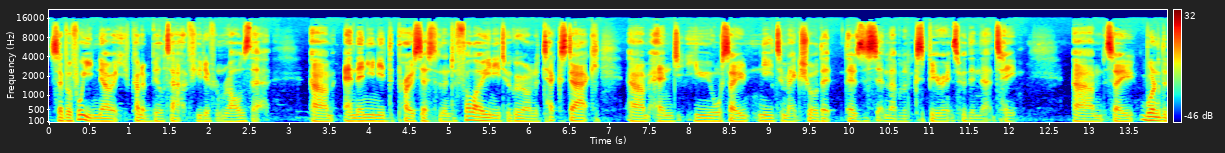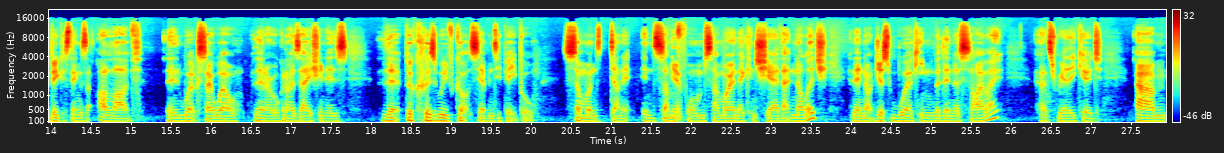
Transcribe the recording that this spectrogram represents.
So before you know it, you've kind of built out a few different roles there. Um, and then you need the process for them to follow. You need to agree on a tech stack. Um, and you also need to make sure that there's a certain level of experience within that team. Um, so one of the biggest things I love and works so well within our organization is that because we've got 70 people, someone's done it in some Yep. form somewhere and they can share that knowledge and they're not just working within a silo. That's really good. Um,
